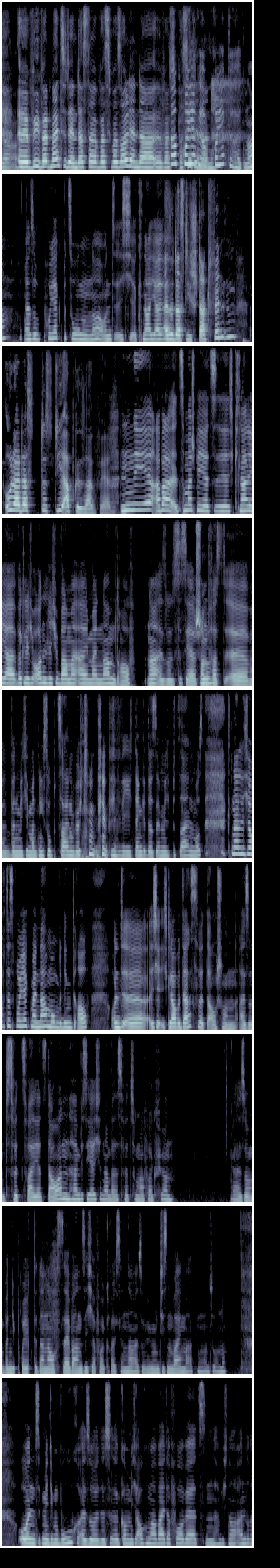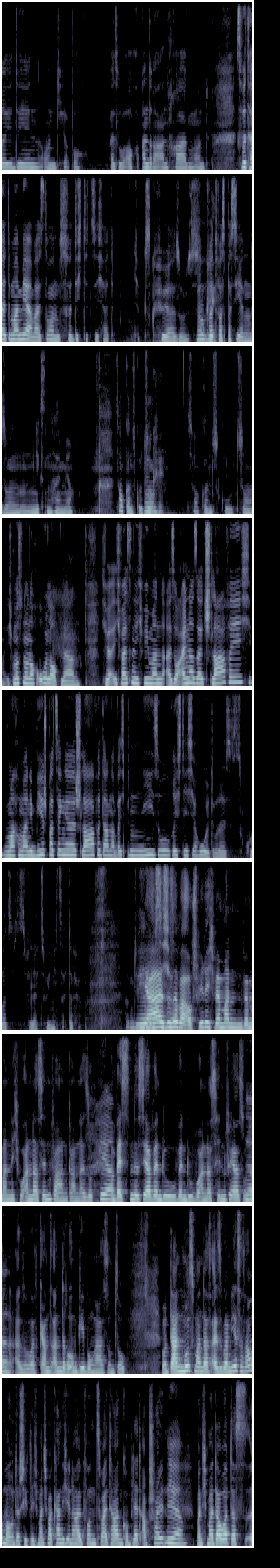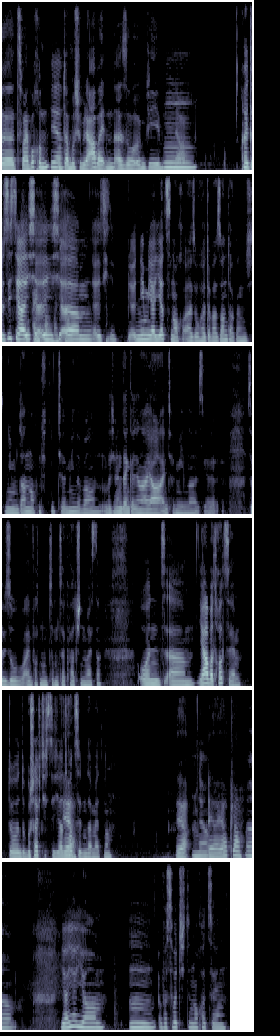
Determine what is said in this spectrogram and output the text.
ja. Äh, wie was meinst du denn, dass da, was, was soll denn da, äh, was ja, passiert Projekte, denn dann? Projekte halt, ne? Also projektbezogen, ne? Und ich knall ja, ja. Also dass die stattfinden oder dass, dass die abgesagt werden? Nee, aber zum Beispiel jetzt, äh, ich knalle ja wirklich ordentlich über mein, meinen Namen drauf. Na, ne? also es ist ja schon mhm. fast, äh, wenn mich jemand nicht so bezahlen möchte, wie, wie, ich denke, dass er mich bezahlen muss, knall ich auf das Projekt meinen Namen unbedingt drauf. Und äh, ich, ich glaube, das wird auch schon, also das wird zwar jetzt dauern, ein halbes Jährchen, aber das wird zum Erfolg führen. Also wenn die Projekte dann auch selber an sich erfolgreich sind, ne? also wie mit diesen Weinmarken und so. Ne? Und mit dem Buch, also das äh, komme ich auch immer weiter vorwärts. Dann habe ich noch andere Ideen und ich habe auch also auch andere Anfragen und es wird halt immer mehr, weißt du, und es verdichtet sich halt. Ich habe das Gefühl, also es okay. wird was passieren, so im nächsten Heimjahr. Ist auch ganz gut so. Okay. Ist auch ganz gut so. Ich muss nur noch Urlaub lernen. Ich, ich weiß nicht, wie man, also einerseits schlafe ich, mache meine Bierspaziergänge, schlafe dann, aber ich bin nie so richtig erholt, oder? Es ist zu kurz, es ist vielleicht zu wenig Zeit dafür. Irgendwie ja, es ist aber auch schwierig, wenn man, wenn man nicht woanders hinfahren kann. Also ja. am besten ist ja, wenn du, wenn du woanders hinfährst und ja. dann also was ganz andere Umgebung hast und so. Und dann muss man das, also bei mir ist das auch immer unterschiedlich. Manchmal kann ich innerhalb von zwei Tagen komplett abschalten. Ja. Manchmal dauert das äh, zwei Wochen und dann muss ich schon wieder arbeiten. Also irgendwie, mhm. ja. Du siehst ja, ich, ich, ähm, ich nehme ja jetzt noch, also heute war Sonntag und ich nehme dann noch die Termine wahr. Weil ich mir denke, naja, ein Termin, ne, ist ja sowieso einfach nur zum Zerquatschen, weißt du. Und ähm, ja, aber trotzdem, du, du beschäftigst dich ja, ja. trotzdem damit, ne? Ja. Ja, ja, ja klar. Ja, ja, ja. ja. Hm, was wollte ich denn noch erzählen?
